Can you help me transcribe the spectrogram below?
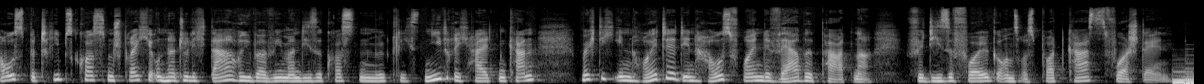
Hausbetriebskosten spreche und natürlich darüber, wie man diese Kosten möglichst niedrig halten kann, möchte ich Ihnen heute den Hausfreunde Werbepartner für diese Folge unseres Podcasts vorstellen.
